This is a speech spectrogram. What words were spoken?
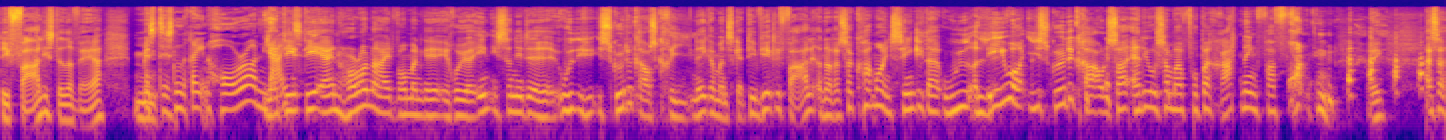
Det er et farligt sted at være. Men, Altså, det er sådan en ren horror night. Ja, det, det er en horror night, hvor man øh, ryger ind i sådan et, øh, ud i, i skyttegravskrigen, ikke? Og man skal, det er virkelig farligt. Og når der så kommer en single, der er ude og lever i skyttegraven, så er det jo som at få beretning fra fronten. Ikke? Altså,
